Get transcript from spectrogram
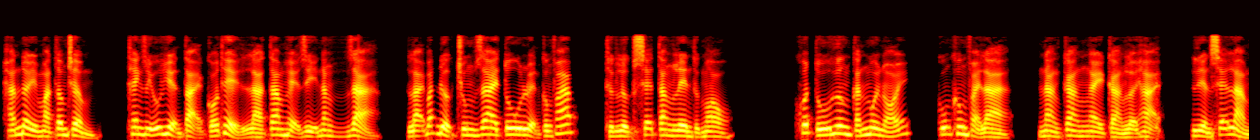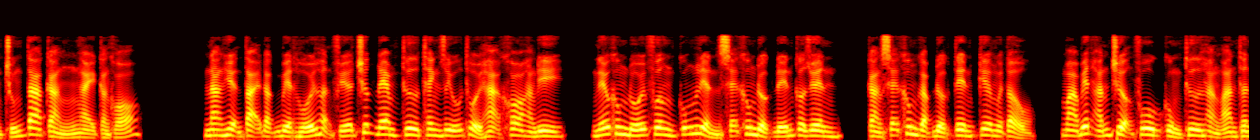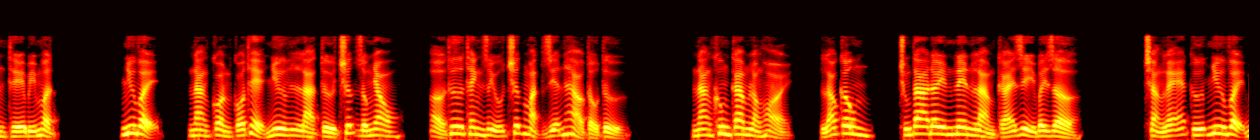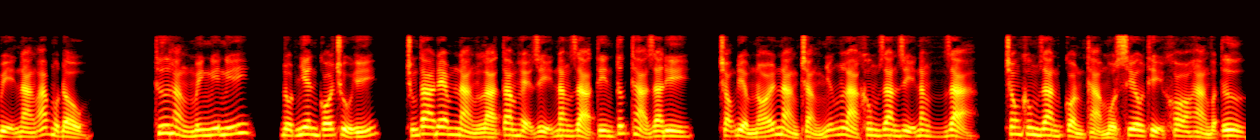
Hắn đầy mặt tâm trầm, thanh dữ hiện tại có thể là tam hệ dị năng giả, lại bắt được trung giai tu luyện công pháp, thực lực sẽ tăng lên thực mau. Khuất Tú Hương cắn môi nói, cũng không phải là, nàng càng ngày càng lợi hại, liền sẽ làm chúng ta càng ngày càng khó. Nàng hiện tại đặc biệt hối hận phía trước đem thư thanh dữ thổi hạ kho hàng đi, nếu không đối phương cũng liền sẽ không được đến cơ duyên, càng sẽ không gặp được tên kia người tẩu, mà biết hắn trượng phu cùng thư hàng an thân thế bí mật. Như vậy, nàng còn có thể như là từ trước giống nhau, ở thư thanh dữ trước mặt diễn hảo tẩu tử. Nàng không cam lòng hỏi, lão công, chúng ta đây nên làm cái gì bây giờ? Chẳng lẽ cứ như vậy bị nàng áp một đầu? Thư Hằng Minh nghĩ nghĩ, đột nhiên có chủ ý, chúng ta đem nàng là tam hệ dị năng giả tin tức thả ra đi, trọng điểm nói nàng chẳng những là không gian dị năng giả, trong không gian còn thả một siêu thị kho hàng vật tư.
